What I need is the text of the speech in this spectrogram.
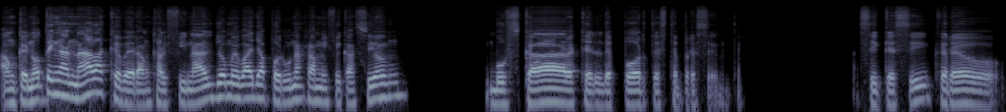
aunque no tenga nada que ver, aunque al final yo me vaya por una ramificación, buscar que el deporte esté presente. Así que sí, creo,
